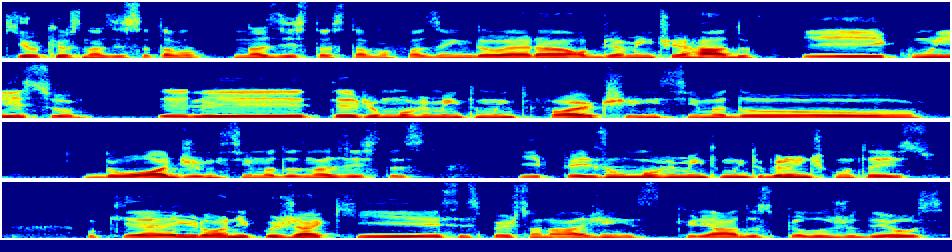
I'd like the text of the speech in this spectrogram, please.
que o que os nazistas estavam fazendo era obviamente errado. E com isso, ele teve um movimento muito forte em cima do, do ódio em cima dos nazistas e fez um movimento muito grande contra isso. O que é irônico, já que esses personagens criados pelos judeus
